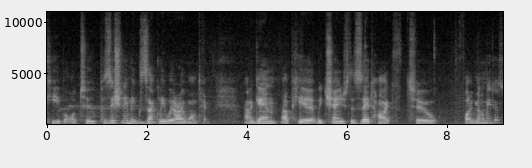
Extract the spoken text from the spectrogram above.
keyboard to position him exactly where I want him. And again, up here, we change the Z height to 5 millimeters.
